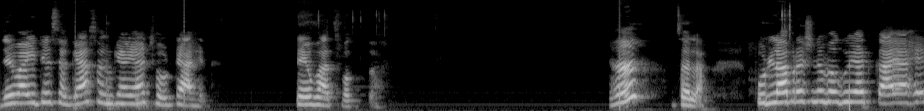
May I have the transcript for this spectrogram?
जेव्हा इथे सगळ्या संख्या या छोट्या आहेत. तेव्हाच फक्त. हा? चला. पुढला प्रश्न बघूयात काय आहे?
